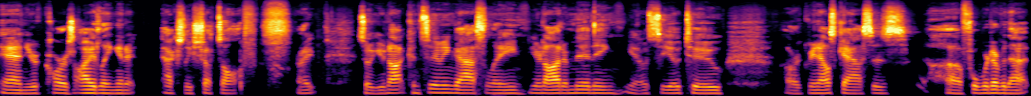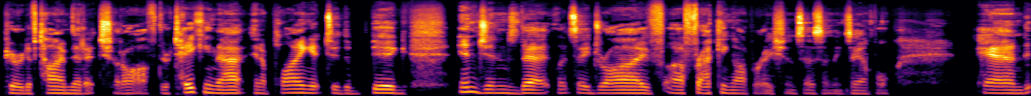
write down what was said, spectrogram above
and your car's idling and it actually shuts off, right? So you're not consuming gasoline, you're not emitting, you know, CO2 or greenhouse gases uh, for whatever that period of time that it shut off. They're taking that and applying it to the big engines that, let's say, drive uh, fracking operations, as an example. And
